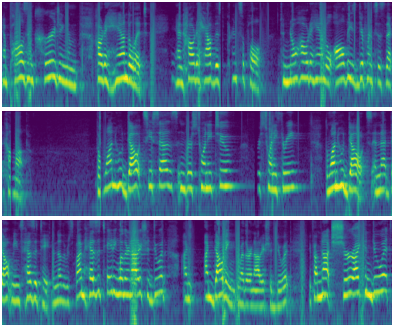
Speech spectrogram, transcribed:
And Paul's encouraging them how to handle it and how to have this principle to know how to handle all these differences that come up. The one who doubts, he says in verse 22, verse 23, the one who doubts, and that doubt means hesitate. In other words, if I'm hesitating whether or not I should do it, I'm, I'm doubting whether or not I should do it. If I'm not sure I can do it,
